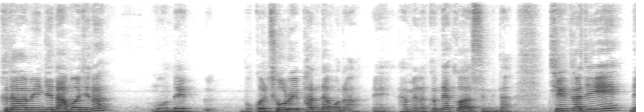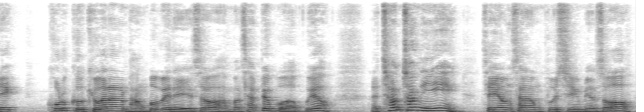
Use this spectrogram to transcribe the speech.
그 다음에 이제 나머지는 뭐 내, 뭐걸 조립한다거나 예, 하면 끝날 것 같습니다. 지금까지 내 코르크 교환하는 방법에 대해서 한번 살펴보았고요. 천천히 제 영상 보시면서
